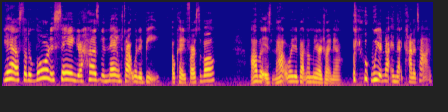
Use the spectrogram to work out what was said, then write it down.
yeah, so the Lord is saying your husband's name start with a B. Okay, first of all, Abba is not worried about no marriage right now. we are not in that kind of time.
